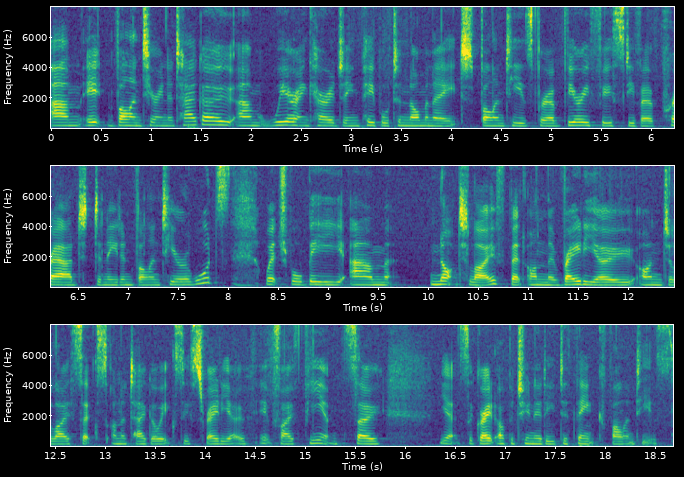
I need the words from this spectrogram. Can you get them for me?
Um, at Volunteering Otago, um, we're encouraging people to nominate volunteers for our very first ever Proud Dunedin Volunteer Awards, mm. which will be um, not live but on the radio on July 6th on Otago Access Radio at 5pm. So, yeah, it's a great opportunity to thank volunteers.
